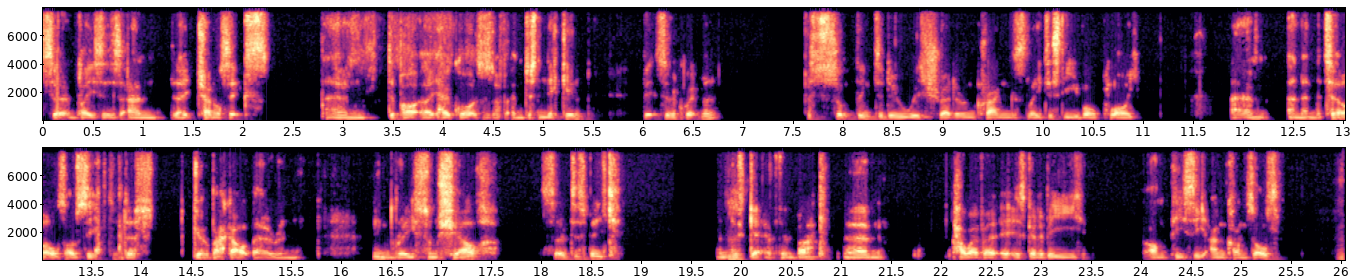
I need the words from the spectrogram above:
certain places and like Channel Six um, depart like headquarters and stuff, and just nicking bits of equipment for something to do with Shredder and Krang's latest evil ploy. Um, and then the Turtles obviously have to just go back out there and, raise some shell, so to speak, and just get everything back. Um, however, it is going to be on PC and consoles, hmm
